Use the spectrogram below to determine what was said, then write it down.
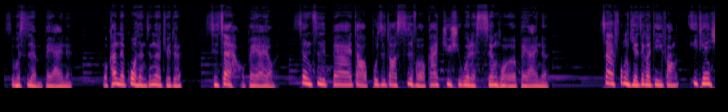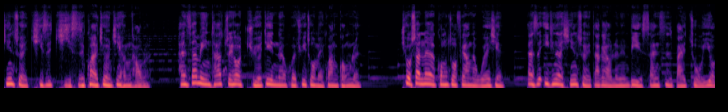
是不是很悲哀呢？我看的过程真的觉得实在好悲哀哦，甚至悲哀到不知道是否该继续为了生活而悲哀呢？在凤结这个地方，一天薪水其实几十块就已经很好了。韩三明他最后决定呢，回去做煤矿工人，就算那个工作非常的危险，但是一天的薪水大概有人民币三四百左右。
